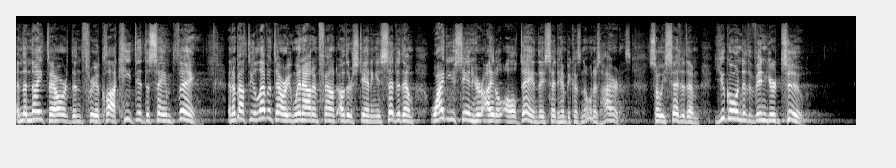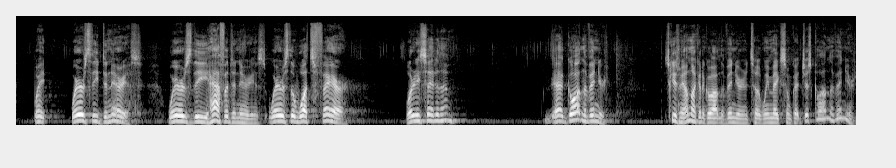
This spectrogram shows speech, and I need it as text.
and the ninth hour, then three o'clock. He did the same thing. And about the eleventh hour, he went out and found others standing. He said to them, Why do you stand here idle all day? And they said to him, Because no one has hired us. So he said to them, You go into the vineyard too. Wait, where's the denarius? Where's the half a denarius? Where's the what's fair? What did he say to them? Yeah, go out in the vineyard. Excuse me, I'm not going to go out in the vineyard until we make some. Just go out in the vineyard.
